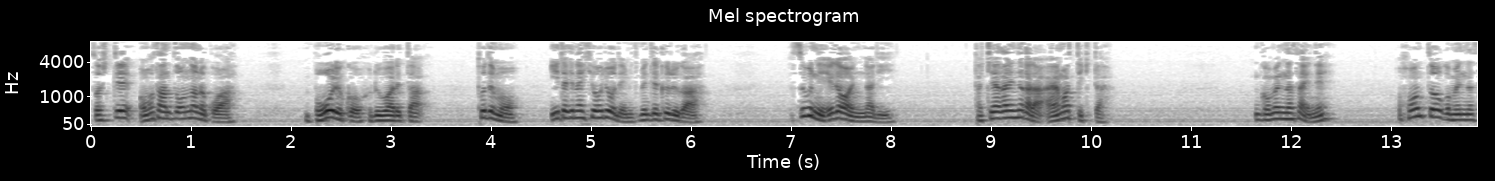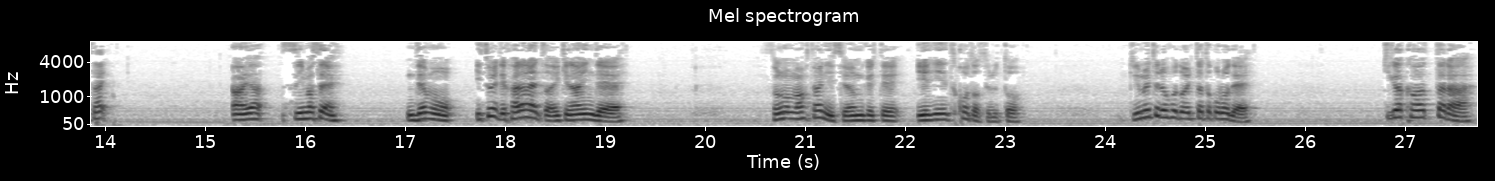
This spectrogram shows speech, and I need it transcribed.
そしておばさんと女の子は、暴力を振るわれた、とでも言いたげな表情で見つめてくるが、すぐに笑顔になり、立ち上がりながら謝ってきた。ごめんなさいね。本当ごめんなさい。あ、いや、すいません。でも、急いで帰らないといけないんで、そのまま二人に背を向けて家に着こうとすると、10メートルほど行ったところで、気が変わったら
